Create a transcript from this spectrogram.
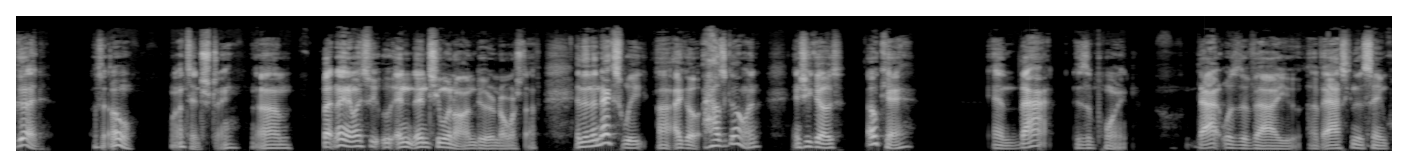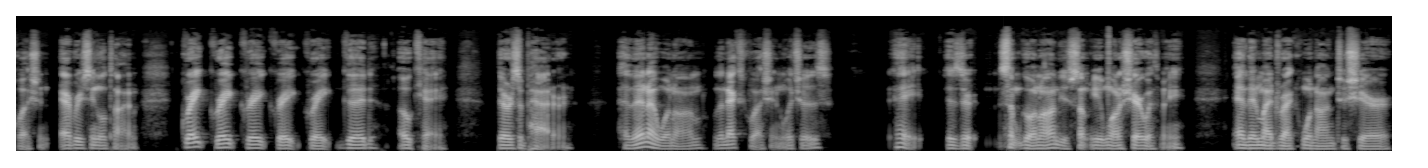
Good. I said, Oh, well, that's interesting. Um, but anyways, and then she went on doing her normal stuff. And then the next week, uh, I go, How's it going? And she goes, Okay. And that is the point. That was the value of asking the same question every single time. Great, great, great, great, great, good, okay. There's a pattern. And then I went on with the next question, which is, hey, is there something going on? Is something you want to share with me? And then my direct went on to share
